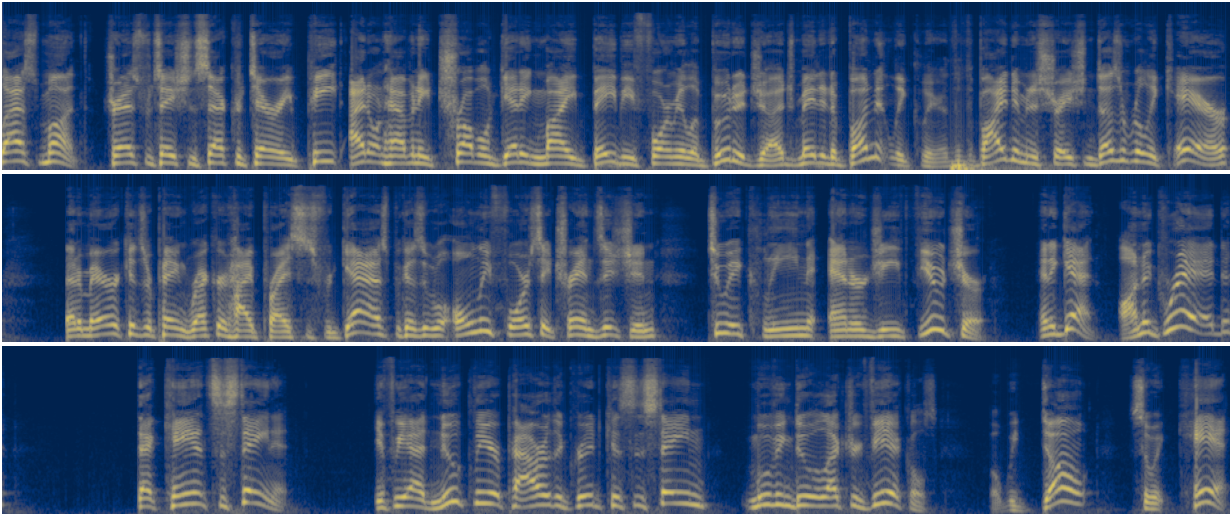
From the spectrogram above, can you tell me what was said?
Last month, Transportation Secretary Pete, I don't have any trouble getting my baby formula Buttigieg made it abundantly clear that the Biden administration doesn't really care that Americans are paying record high prices for gas because it will only force a transition to a clean energy future. And again, on a grid that can't sustain it. If we had nuclear power, the grid could sustain moving to electric vehicles, but we don't, so it can't.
